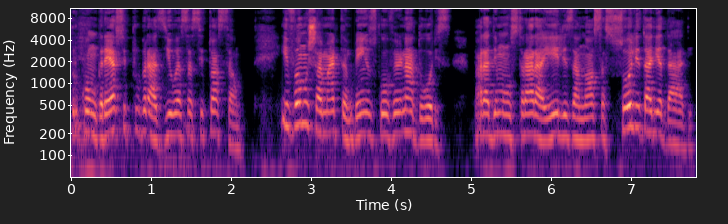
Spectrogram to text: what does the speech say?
para o Congresso e para o Brasil essa situação. E vamos chamar também os governadores para demonstrar a eles a nossa solidariedade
